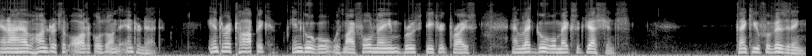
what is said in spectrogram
and I have hundreds of articles on the internet. Enter a topic in Google with my full name, Bruce Deitrick Price, and let Google make suggestions. Thank you for visiting.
